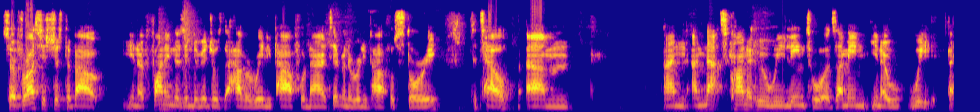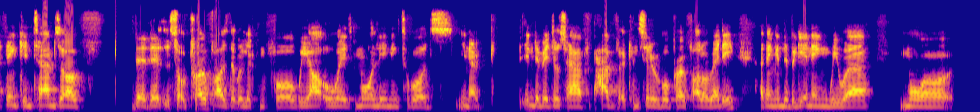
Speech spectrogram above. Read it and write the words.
so for us it's just about you know finding those individuals that have a really powerful narrative and a really powerful story to tell. Um, and and that's kind of who we lean towards. I mean you know we i think in terms of the, the, the sort of profiles that we're looking for we are always more leaning towards you know individuals who have have a considerable profile already. I think in the beginning we were more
